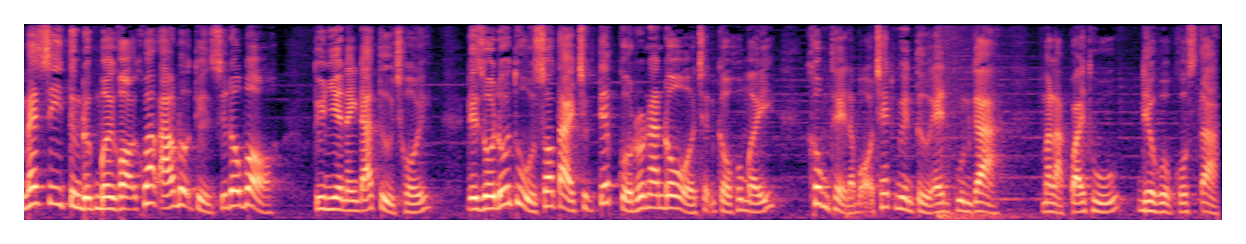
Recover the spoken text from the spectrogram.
Messi từng được mời gọi khoác áo đội tuyển xứ đấu bỏ, tuy nhiên anh đã từ chối, để rồi đối thủ so tài trực tiếp của Ronaldo ở trận cầu hôm ấy không thể là bỏ chết nguyên tử enpulga mà là quái thú Diego Costa.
